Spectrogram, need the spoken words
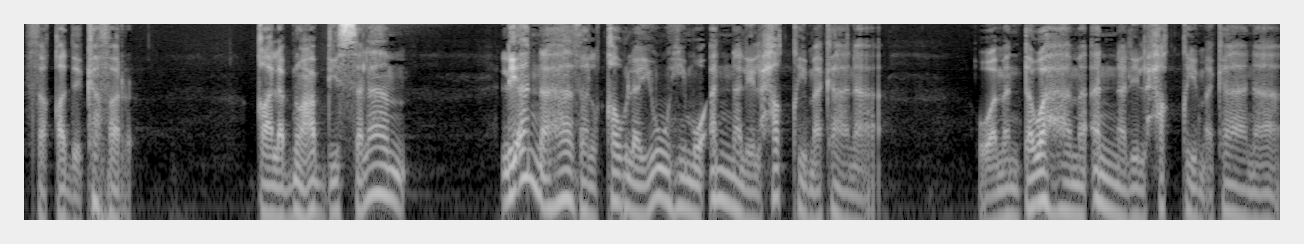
فقد كفر. قال ابن عبد السلام لأن هذا القول يوهم أن للحق مكانا ومن توهم أن للحق مكانا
